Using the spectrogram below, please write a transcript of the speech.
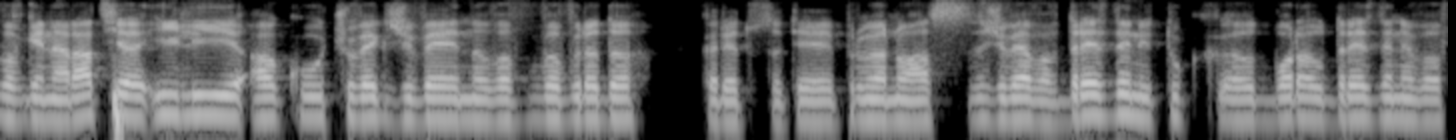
в генерация, или ако човек живее на, в, в града, където са те. Примерно аз живея в Дрезден и тук отбора от Дрезден е в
